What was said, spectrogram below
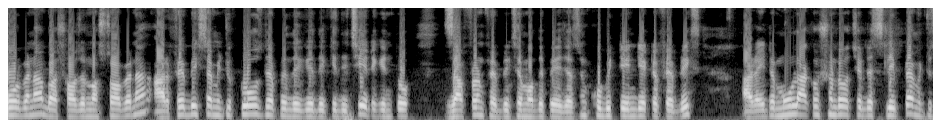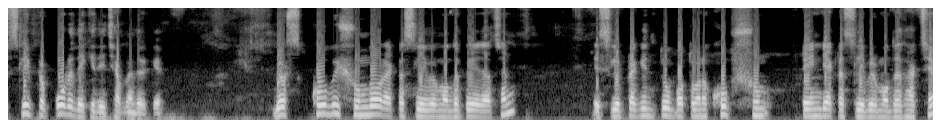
পড়বে না বা সহজে নষ্ট হবে না। আর ফেব্রিক্স আমি একটু ক্লোজ আপনাদেরকে দেখিয়ে দিচ্ছি। এটা কিন্তু জাফরান ফেব্রিক্স এর মধ্যে পেয়ে যাচ্ছেন। খুবই টেন্ডি একটা ফেব্রিক্স আর এটা মূল আকর্ষণটা হচ্ছে এটা স্লিপটা আমি একটু স্লিপটা পরে দেখিয়ে দিচ্ছি আপনাদেরকে। খুবই সুন্দর একটা স্লিপের মধ্যে পেয়ে যাচ্ছেন। এই স্লিপটা কিন্তু বর্তমানে খুব টেন্ডি একটা স্লিপের মধ্যে থাকছে।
